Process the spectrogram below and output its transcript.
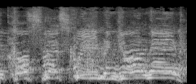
deep cold scream screaming your name.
